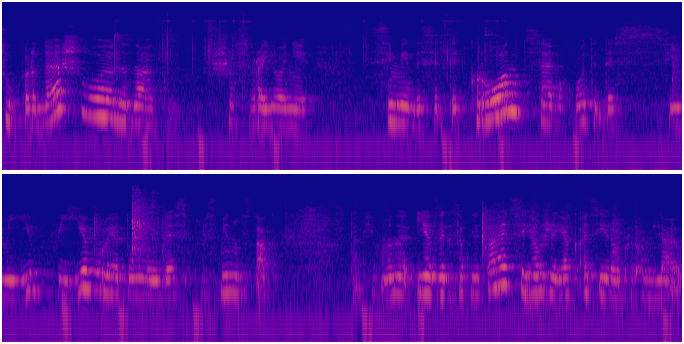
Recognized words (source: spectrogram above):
супер дешево, не знаю, щось в районі 70 крон. Це виходить десь 7 євро, я думаю, десь плюс-мінус так. Так, в мене язик заплітається, я вже як азіром розмовляю.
